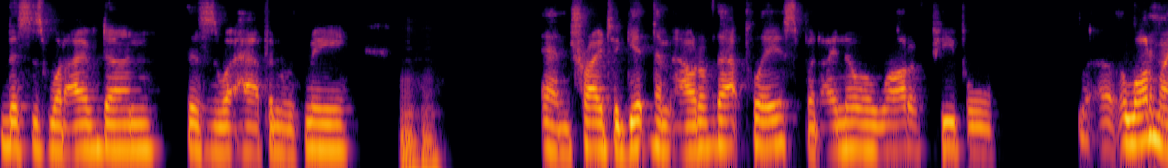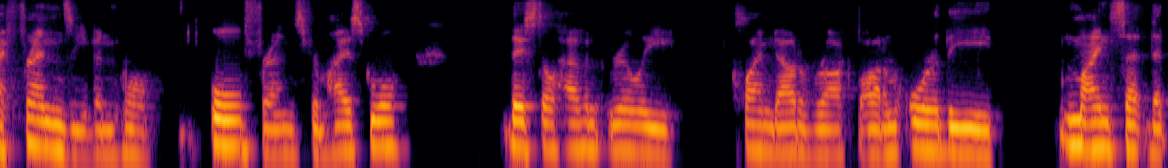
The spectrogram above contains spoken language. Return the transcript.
this is what i've done. This is what happened with me. Mhm. and try to get them out of that place. But i know a lot of people a lot of my friends even well old friends from high school they still haven't really climbed out of rock bottom or the mindset that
